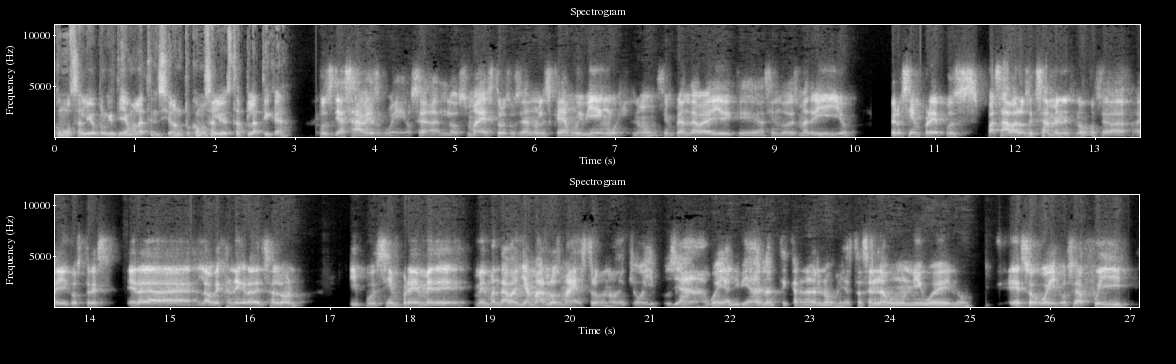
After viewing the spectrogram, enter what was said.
¿Cómo salió? ¿Por qué te llama la atención? ¿Por cómo salió esta plática? Pues ya sabes, güey, o sea, los maestros, o sea, no les caía muy bien, güey, ¿no? Siempre andaba ahí que haciendo desmadrillo, pero siempre, pues, pasaba los exámenes, ¿no? O sea, ahí dos, tres. Era la oveja negra del salón y pues siempre me, me mandaban llamar los maestros, ¿no? De que, oye, pues ya, güey, aliviánate, carnal, ¿no? Ya estás en la uni, güey, ¿no? Eso, güey, o sea, fui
